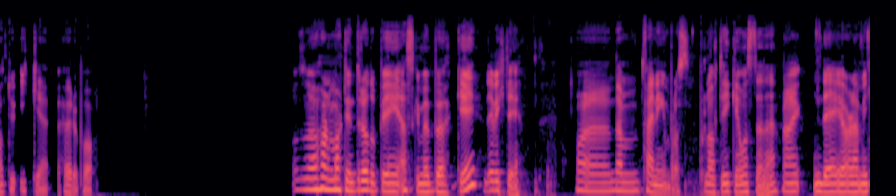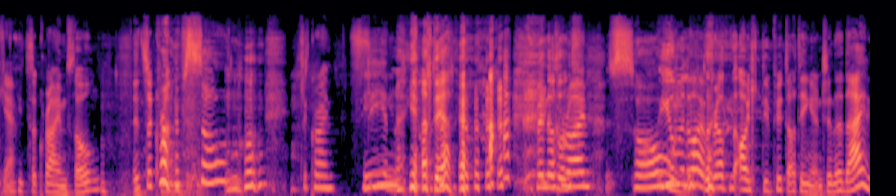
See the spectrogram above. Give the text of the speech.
at du ikke hører på. Og så har Martin dratt opp ei eske med bøker, Det er viktig. og de får ingen plass. Forlater ikke åstedet. Nei, det gjør de ikke. It's a crime zone. It's a crime zone. It's a crime Scene. Ja, det er det. Men det sånn Crime zone. Jo, men det var jo fordi han alltid putta tingene sine der.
